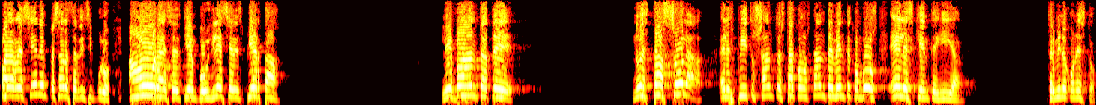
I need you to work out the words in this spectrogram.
para recién empezar a ser discípulo. Ahora es el tiempo, iglesia despierta. Levántate. No estás sola. El Espíritu Santo está constantemente con vos. Él es quien te guía. Termino con esto.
